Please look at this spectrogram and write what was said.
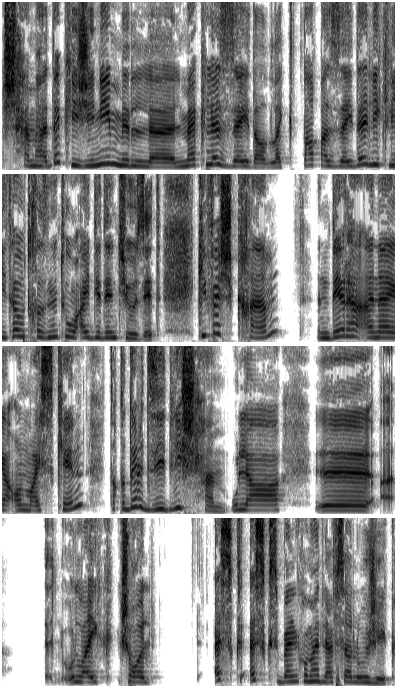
الشحم هذا كيجيني من الماكلة الزايدة لايك الطاقة الزايدة اللي كليتها وتخزنت و اي didn't use it. كيفاش كرام نديرها انايا اون ماي سكين تقدر تزيد لي شحم ولا لايك شغل اسك اسك تبان لكم هاد العفسه لوجيك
